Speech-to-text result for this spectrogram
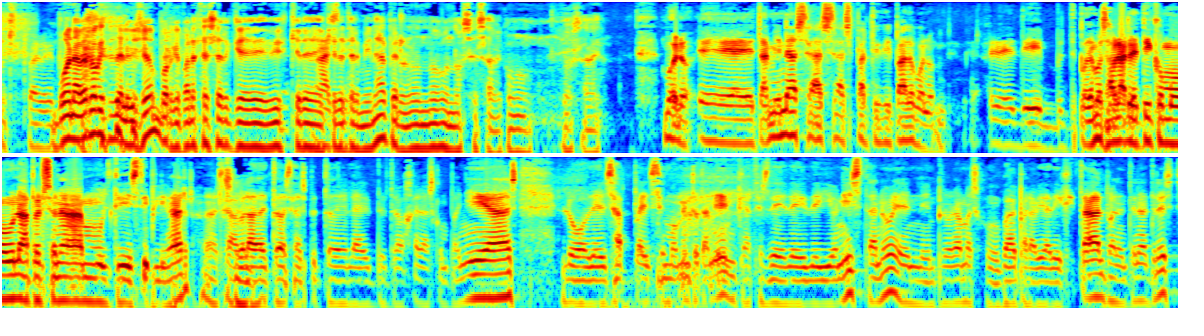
Pues, pues, bueno, a ver lo que dice televisión, porque parece ser que quiere, ah, quiere terminar, pero no, no, no se sabe cómo lo sabe. Bueno, eh, también has, has, has, participado, bueno, eh, di, podemos hablar de ti como una persona multidisciplinar, has sí. hablado de todo ese aspecto de, la, de, trabajar en las compañías, luego de esa, ese momento también que haces de, de, de guionista, ¿no? En, en, programas como para, para Vía Digital, para Antena 3,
